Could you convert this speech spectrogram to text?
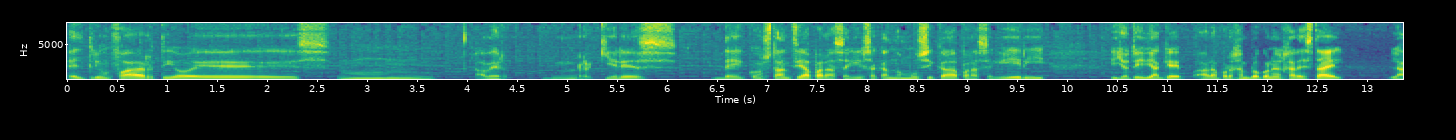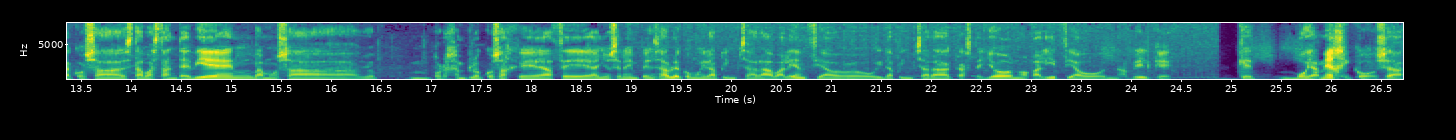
El triunfar, tío, es. mm, a ver, mm, requieres de constancia para seguir sacando música, para seguir. Y, y yo te diría que ahora, por ejemplo, con el hardstyle, la cosa está bastante bien. Vamos a. yo- mm, por ejemplo, cosas que hace años era impensable, como ir a pinchar a Valencia o ir a pinchar a Castellón o a Galicia o en abril, que, que voy a México. O sea,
